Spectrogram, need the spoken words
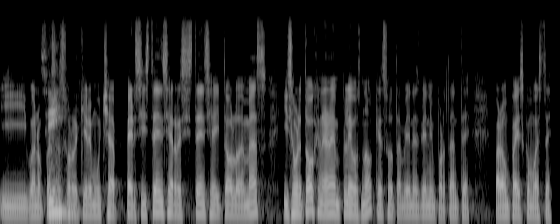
Y bueno, pues eso requiere mucha persistencia, resistencia y todo lo demás. Y sobre todo generar empleos, ¿no? Que eso también es bien importante para un país como este.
